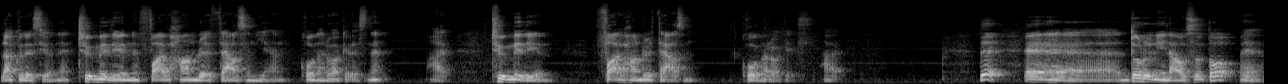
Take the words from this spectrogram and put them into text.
楽ですよね。2,500,000 yen こうなるわけですね。はい。2,500,000こうなるわけです。はい。で、えー、ドルに直すと、え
